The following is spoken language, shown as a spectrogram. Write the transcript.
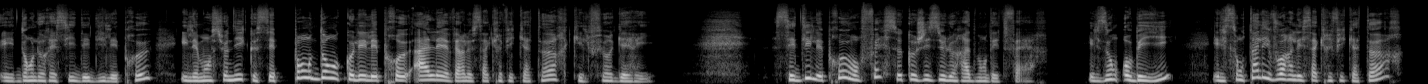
Et dans le récit des dix lépreux, il est mentionné que c'est pendant que les lépreux allaient vers le sacrificateur qu'ils furent guéris. Ces dix lépreux ont fait ce que Jésus leur a demandé de faire. Ils ont obéi, ils sont allés voir les sacrificateurs,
